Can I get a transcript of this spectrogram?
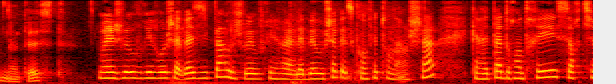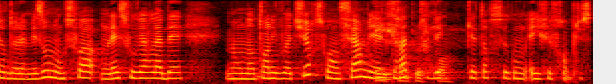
d'un test. Ouais, je vais ouvrir au chat. Vas-y, parle, je vais ouvrir la baie au chat parce qu'en fait, on a un chat qui arrête pas de rentrer, sortir de la maison. Donc, soit on laisse ouvert la baie mais on entend les voitures, soit on ferme et, elles grattent toutes les 14 secondes. Et il fait froid en plus.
